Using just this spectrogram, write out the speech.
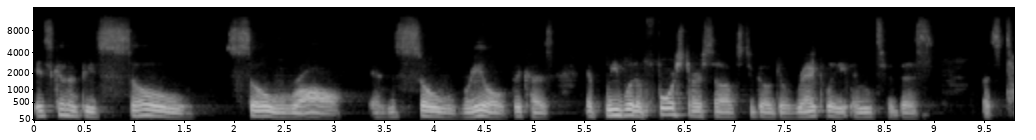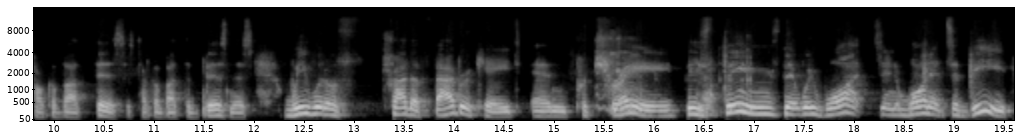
it's going to be so, so raw and so real because if we would have forced ourselves to go directly into this, let's talk about this, let's talk about the business, we would have try to fabricate and portray these things that we want and want it to be.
